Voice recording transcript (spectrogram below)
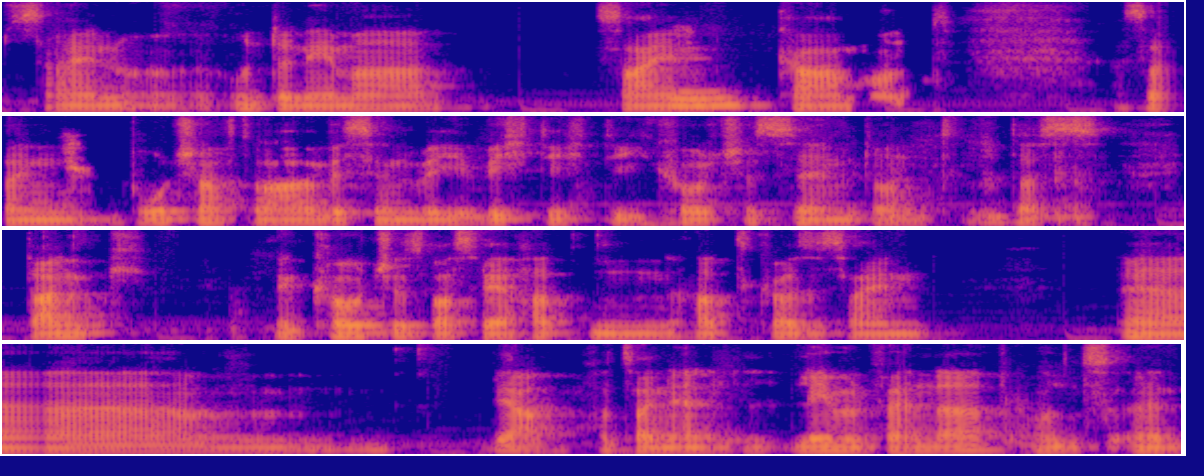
sein Unternehmer sein mhm. kam und seine Botschaft war ein bisschen, wie wichtig die Coaches sind und dass dank den Coaches, was wir hatten, hat quasi sein äh, ja, hat sein Leben verändert und äh,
